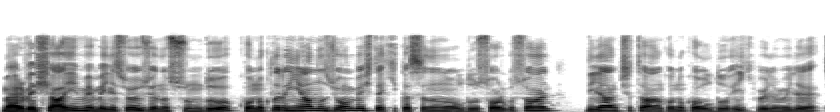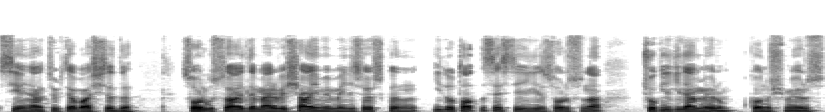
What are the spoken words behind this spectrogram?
Merve Şahin ve Melis Özcan'ın sunduğu, konukların yalnızca 15 dakikasının olduğu sorgu sual, Dilan Çıtağ'ın konuk olduğu ilk bölümüyle CNN Türk'te başladı. Sorgu sualde Merve Şahin ve Melis Özkan'ın İdo Tatlıses ile ilgili sorusuna çok ilgilenmiyorum, konuşmuyoruz.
